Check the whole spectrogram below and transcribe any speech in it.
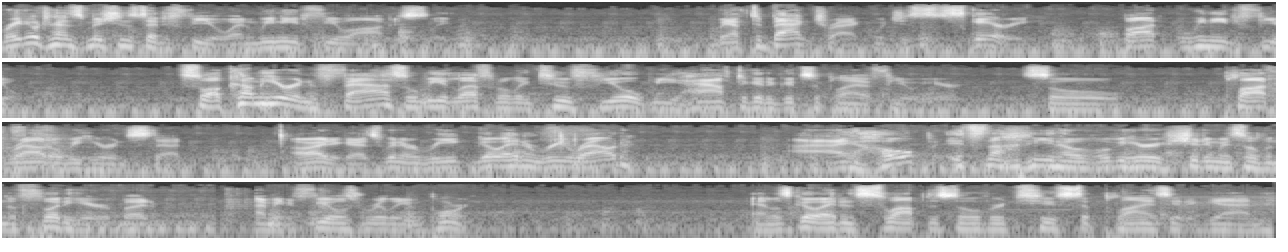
radio transmission said fuel, and we need fuel, obviously. We have to backtrack, which is scary, but we need fuel. So I'll come here and fast, we'll be left with only two fuel. We have to get a good supply of fuel here. So plot route over here instead. Alrighty guys, we're gonna go ahead and reroute. I hope it's not, you know, over here shooting myself in the foot here, but I mean, it feels really important. And let's go ahead and swap this over to supplies yet again.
